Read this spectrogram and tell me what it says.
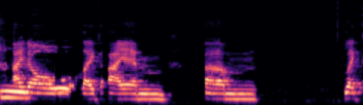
mm. I know, like, I am, um, like,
